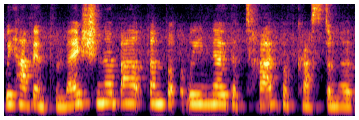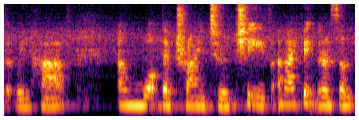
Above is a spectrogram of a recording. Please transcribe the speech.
we have information about them, but we know the type of customer that we have and what they're trying to achieve. And I think there's a,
